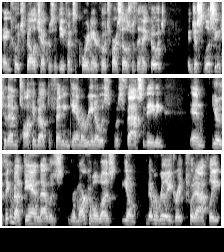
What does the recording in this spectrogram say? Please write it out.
and Coach Belichick was the defensive coordinator. Coach Parcells was the head coach. And just listening to them talk about defending Dan Marino was was fascinating. And you know the thing about Dan that was remarkable was you know never really a great foot athlete,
